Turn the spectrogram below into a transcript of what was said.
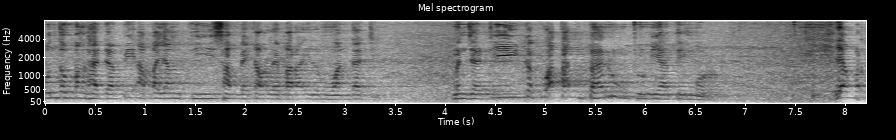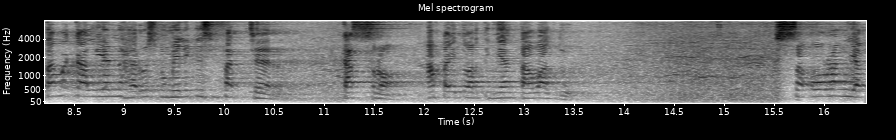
untuk menghadapi apa yang disampaikan oleh para ilmuwan tadi. Menjadi kekuatan baru dunia timur. Yang pertama kalian harus memiliki sifat jar kasroh. Apa itu artinya? Tawadu seorang yang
